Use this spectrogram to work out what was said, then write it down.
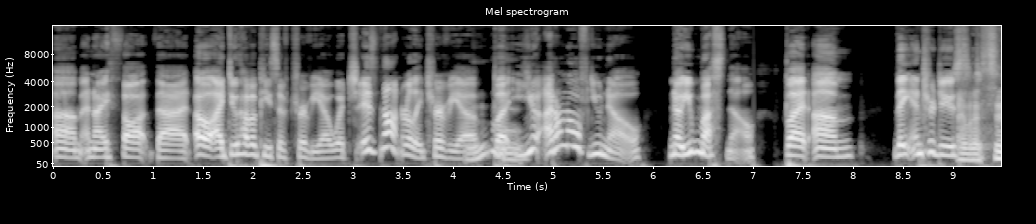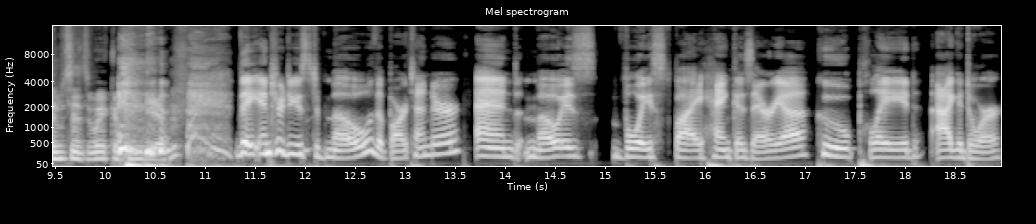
Um, and I thought that oh, I do have a piece of trivia, which is not really trivia, Ooh. but you I don't know if you know. No, you must know. But um, they introduced. I'm a Simpsons Wikipedia. they introduced Moe, the bartender, and Moe is voiced by Hank Azaria, who played Agador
